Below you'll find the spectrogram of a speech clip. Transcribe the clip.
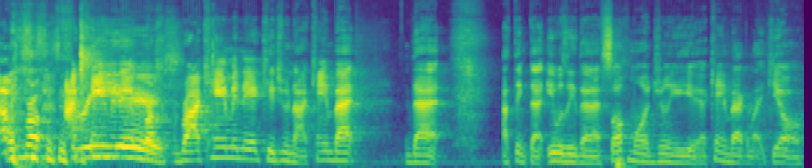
I, bro? I came in there, bro, years. bro. I came in there, kid you not, came back that. I think that it was either that sophomore or junior year. I came back like, yo,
